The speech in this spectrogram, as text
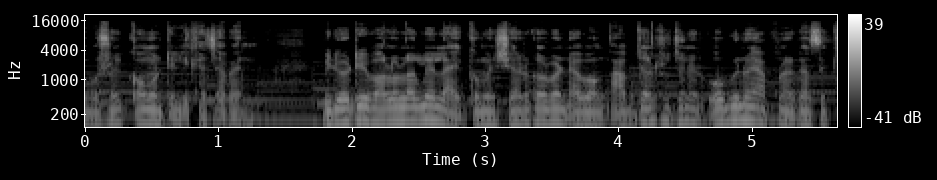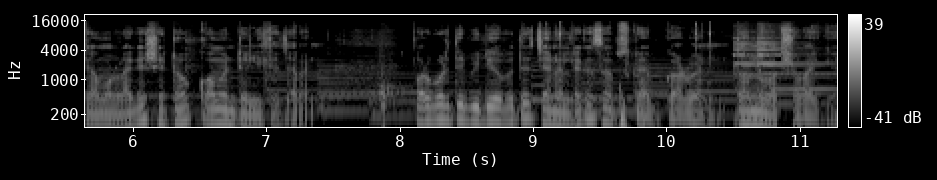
অবশ্যই কমেন্টে লিখে যাবেন। ভিডিওটি ভালো লাগলে লাইক কমেন্ট শেয়ার করবেন এবং আফজাল সুজনের অভিনয় আপনার কাছে কেমন লাগে সেটাও কমেন্টে লিখে যাবেন। পরবর্তী ভিডিও পেতে চ্যানেলটাকে সাবস্ক্রাইব করবেন। ধন্যবাদ সবাইকে।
